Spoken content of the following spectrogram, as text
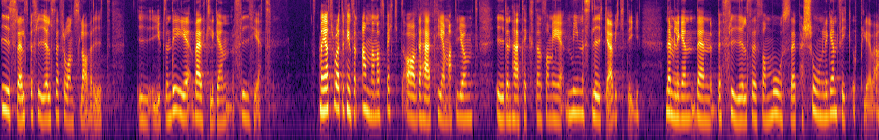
Israels befrielse från slaveriet i Egypten. Det är verkligen frihet. Men jag tror att det finns en annan aspekt av det här temat gömt i den här texten som är minst lika viktig. Nämligen den befrielse som Mose personligen fick uppleva.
